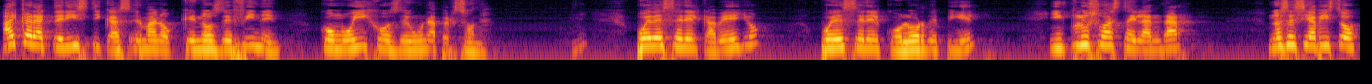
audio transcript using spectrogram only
Hay características, hermano, que nos definen como hijos de una persona. Puede ser el cabello, puede ser el color de piel, incluso hasta el andar. No sé si ha visto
